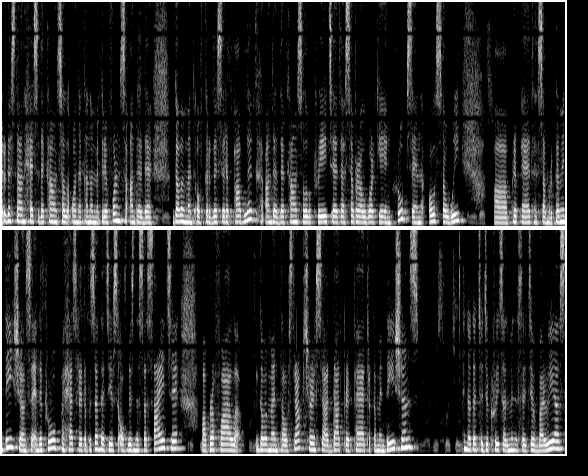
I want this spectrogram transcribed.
Kyrgyzstan has the Council on Economic Reforms under the government of Kyrgyz Republic. Under the council, we created uh, several working groups and also we uh, prepared some recommendations. And the group has representatives of business society, uh, profile governmental structures uh, that prepared recommendations in order to decrease administrative barriers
